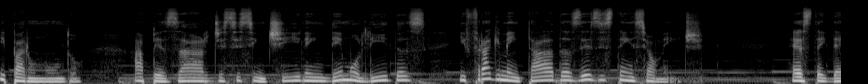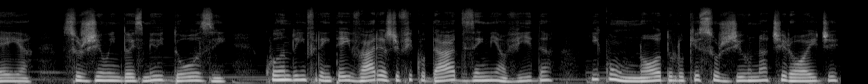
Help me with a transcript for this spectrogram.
e para o mundo, apesar de se sentirem demolidas e fragmentadas existencialmente. Esta ideia surgiu em 2012, quando enfrentei várias dificuldades em minha vida e com um nódulo que surgiu na tiroide,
